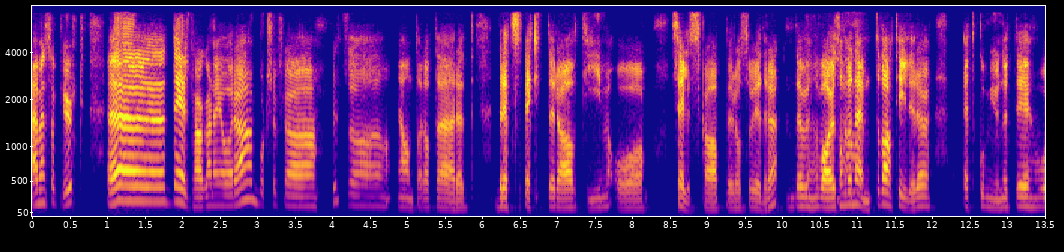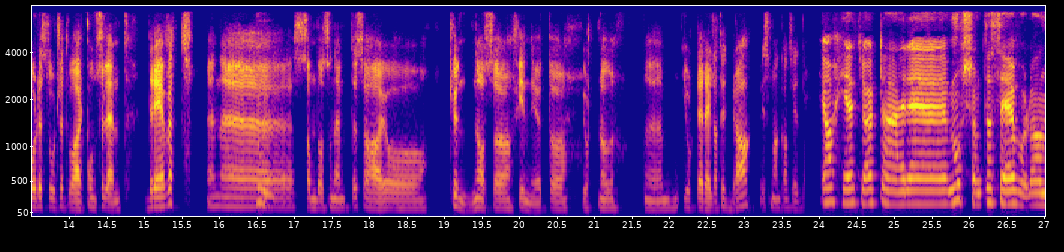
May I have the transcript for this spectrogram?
Nei, men så kult. Eh, deltakerne i åra, bortsett fra så jeg antar at det er et bredt spekter av team og selskaper osv. Det var jo som du nevnte da, tidligere et community hvor det stort sett var konsulentdrevet. Men eh, som du også nevnte, så har jo kundene også funnet ut og gjort, noe, gjort det relativt bra, hvis man kan si det. Ja, helt klart. Det er eh, morsomt å se hvordan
